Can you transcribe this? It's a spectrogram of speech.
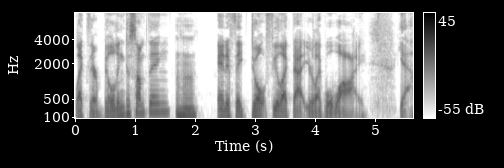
like they're building to something. Mm-hmm. And if they don't feel like that, you're like, well, why? Yeah,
